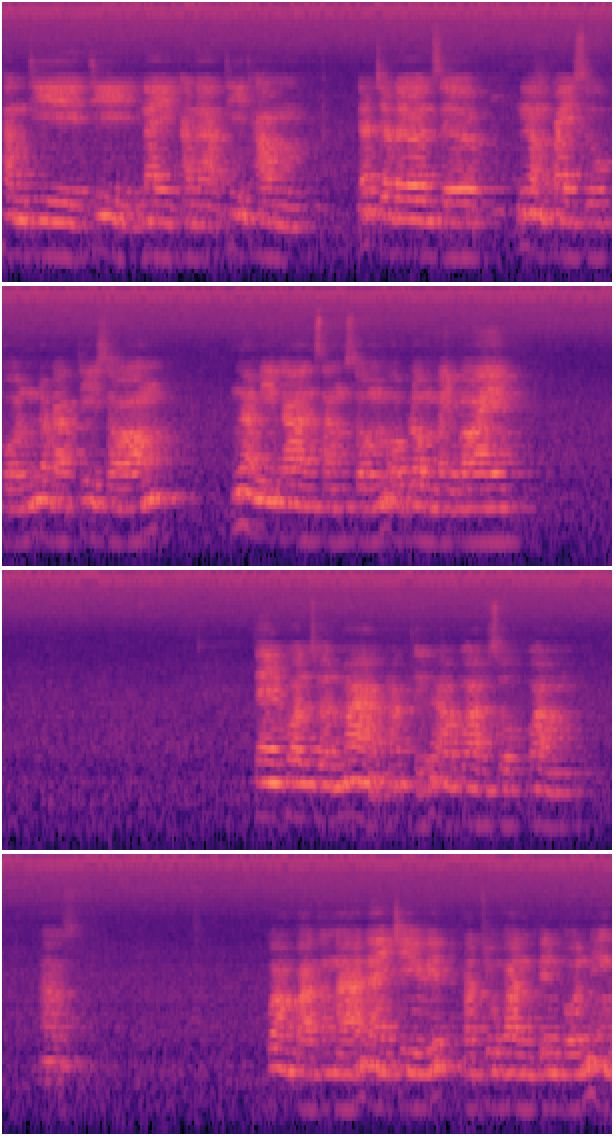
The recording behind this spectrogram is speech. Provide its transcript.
ทันทีที่ในขณะที่ทำและเจริญเสริมเนื่องไปสู่ผลระดับที่สอง เมื่อมีการสั่งสมอบรมบ่อยๆ แต่คนส่วนมากมักถือเอาความสุขความความปรารถนาในชีวิตปัจจุบันเป็นผลแห่ง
